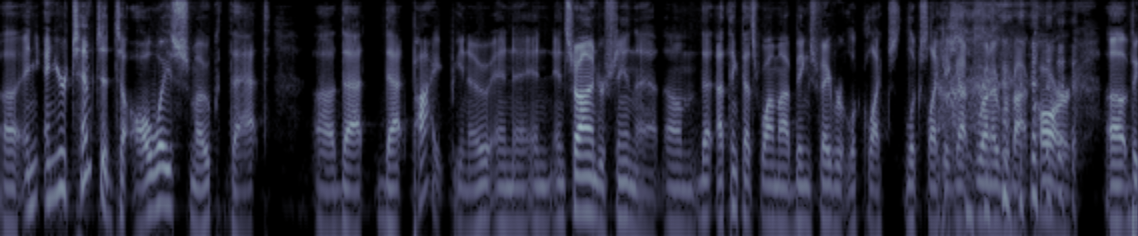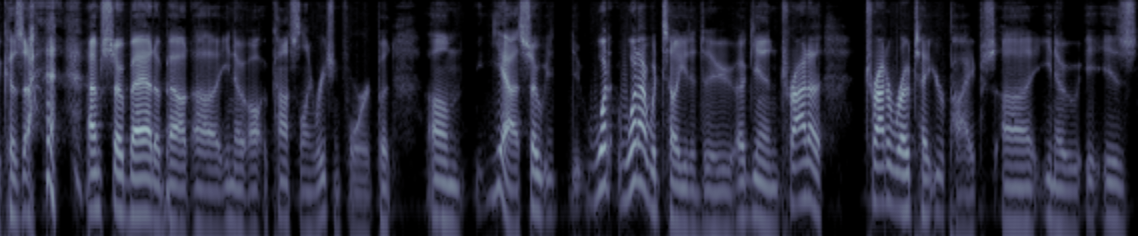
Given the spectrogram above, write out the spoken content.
uh, and and you're tempted to always smoke that uh, that that pipe, you know, and and and so I understand that. Um, that I think that's why my Bing's favorite look like looks like it got run over by a car, uh, because I I'm so bad about uh, you know constantly reaching for it. But um, yeah, so what what I would tell you to do again, try to try to rotate your pipes. Uh, you know, is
